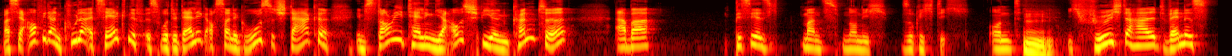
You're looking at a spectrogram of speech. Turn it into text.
was ja auch wieder ein cooler Erzählkniff ist, wo Dedelic auch seine große Stärke im Storytelling ja ausspielen könnte, aber bisher sieht man es noch nicht so richtig. Und hm. ich fürchte halt, wenn es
